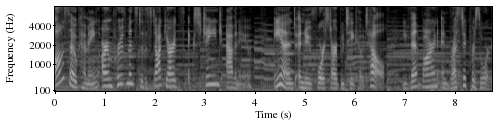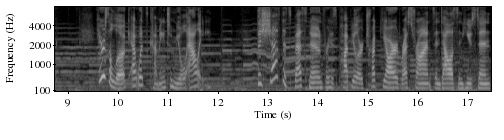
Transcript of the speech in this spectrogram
Also coming are improvements to the stockyards Exchange Avenue and a new four star boutique hotel, event barn, and rustic resort. Here's a look at what's coming to Mule Alley. The chef that's best known for his popular Truck Yard restaurants in Dallas and Houston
